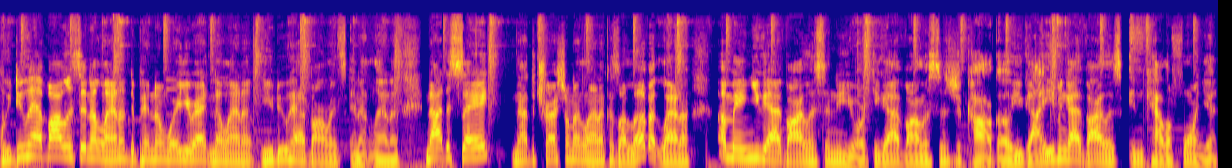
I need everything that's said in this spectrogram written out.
we do have violence in Atlanta, depending on where you're at in Atlanta. You do have violence in Atlanta. Not to say, not to trash on Atlanta, because I love Atlanta. I mean, you got violence in New York, you got violence in Chicago, you got even got violence in California.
